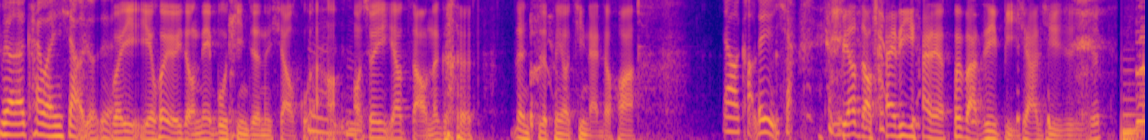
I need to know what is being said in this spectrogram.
没有在开玩笑，对不对？所以也会有一种内部竞争的效果哈。哦，所以要找那个认识的朋友进来的话，要考虑一下，不要找太厉害的，会把自己比下去，是不是？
